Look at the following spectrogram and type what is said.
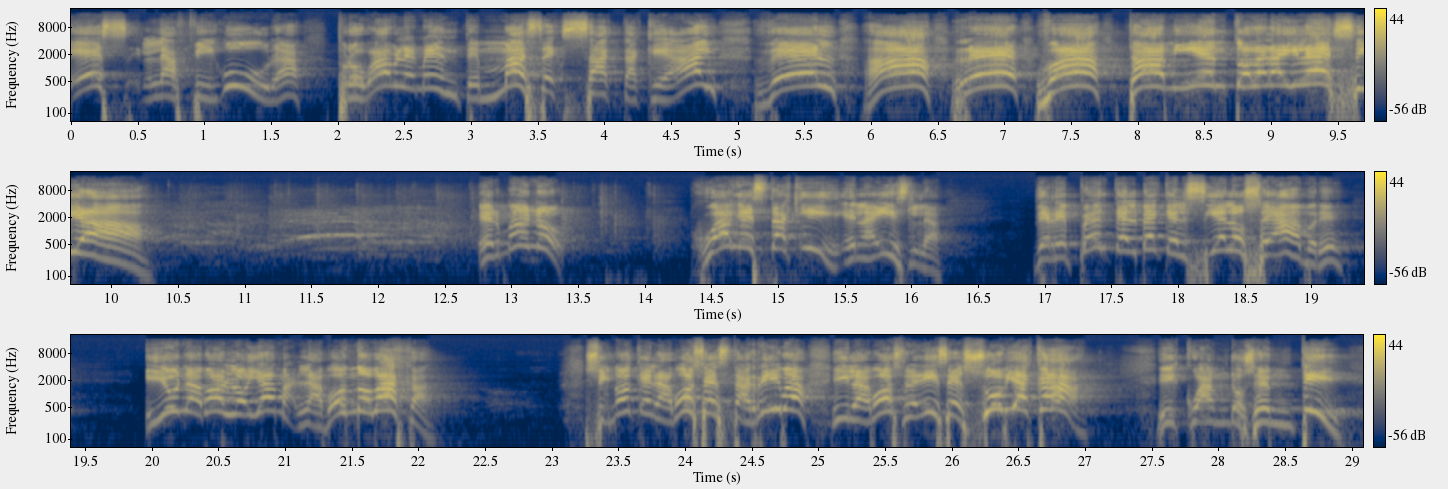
es la figura probablemente más exacta que hay del arrebatamiento de la iglesia. Hermano, Juan está aquí en la isla. De repente él ve que el cielo se abre y una voz lo llama. La voz no baja, sino que la voz está arriba y la voz le dice, sube acá. Y cuando sentí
